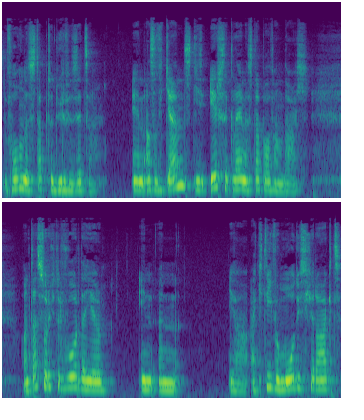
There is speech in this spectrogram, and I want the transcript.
volgende stap te durven zetten. En als het kan, die eerste kleine stap al vandaag. Want dat zorgt ervoor dat je in een ja, actieve modus geraakt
